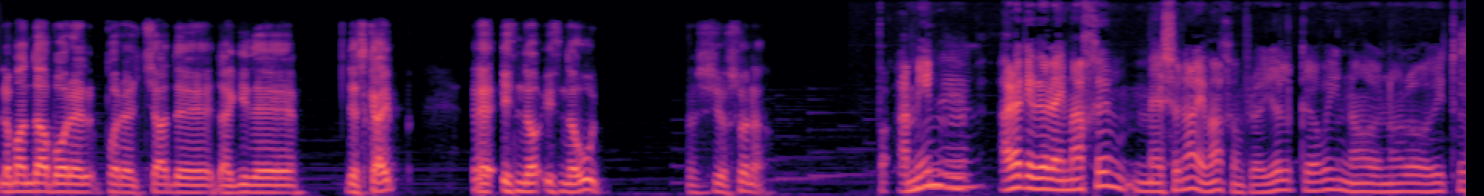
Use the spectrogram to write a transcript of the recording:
he mandado por el, por el chat de, de aquí de, de Skype. Eh, no, It's No Good. No sé si os suena. A mí, ahora que veo la imagen, me suena la imagen, pero yo el cómic no, no lo he visto,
